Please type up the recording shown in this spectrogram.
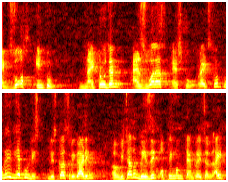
exhaust into nitrogen as well as H2O, right. So, today we are going to dis discuss regarding uh, which are the basic optimum temperatures, right,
